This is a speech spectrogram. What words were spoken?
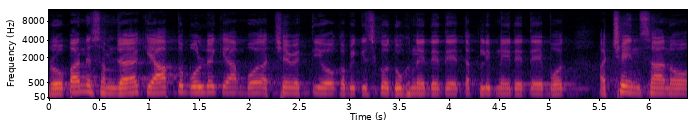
प्रभुपाद ने समझाया कि आप तो बोल रहे कि आप बहुत अच्छे व्यक्ति हो कभी किसी को दुख नहीं देते तकलीफ़ नहीं देते बहुत अच्छे इंसान हो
